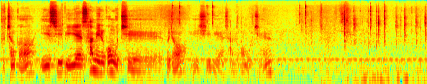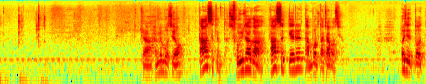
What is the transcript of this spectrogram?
부천 거 22에 31097 그죠? 22에 31097 자, 화면 보세요. 다섯 개입니다. 소유자가 다섯 개를 담보로 다 잡았어요. 어제 또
